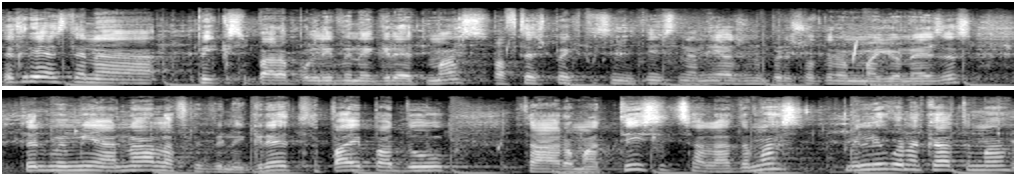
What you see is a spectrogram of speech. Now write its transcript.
δεν χρειάζεται να πήξει πάρα πολύ η βινεγκρέτ μας, αυτές που έχετε συνηθίσει να μοιάζουν περισσότερο με μαγιονέζες. Θέλουμε μια ανάλαφρη βινεγκρέτ, θα πάει παντού, θα αρωματίσει τη σαλάτα μας. Με λίγο ένα κάτεμα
